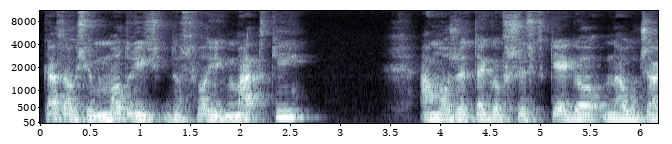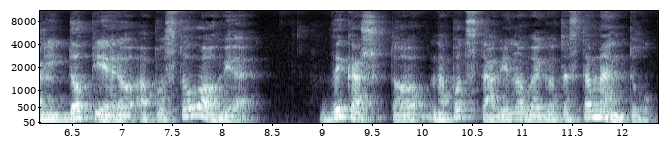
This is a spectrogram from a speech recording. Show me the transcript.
kazał się modlić do swojej matki, a może tego wszystkiego nauczali dopiero apostołowie. Wykaż to na podstawie Nowego Testamentu.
